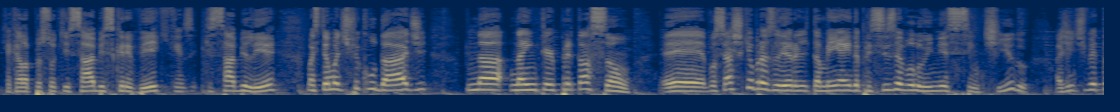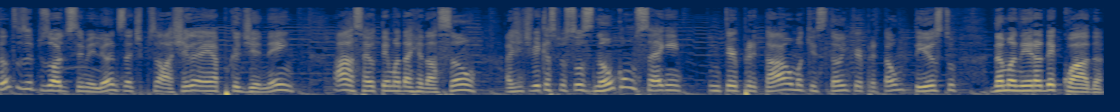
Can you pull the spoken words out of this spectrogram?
Que é aquela pessoa que sabe escrever, que, que sabe ler, mas tem uma dificuldade na, na interpretação. É, você acha que o brasileiro ele também ainda precisa evoluir nesse sentido? A gente vê tantos episódios semelhantes, né? Tipo, sei lá, chega na época de Enem, ah, sai o tema da redação, a gente vê que as pessoas não conseguem interpretar uma questão, interpretar um texto da maneira adequada.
